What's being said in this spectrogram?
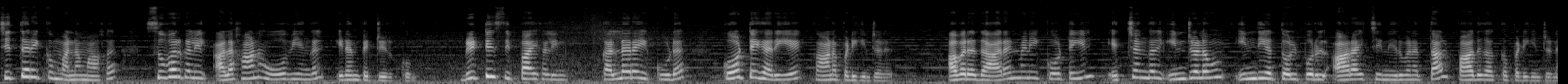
சித்தரிக்கும் வண்ணமாக சுவர்களில் அழகான ஓவியங்கள் இடம்பெற்றிருக்கும். பிரிட்டிஷ் சிப்பாய்களின் கல்லறை கூட கோட்டை அருகே காணப்படுகின்றனர் அவரது அரண்மனை கோட்டையில் எச்சங்கள் இன்றளவும் இந்திய தொல்பொருள் ஆராய்ச்சி நிறுவனத்தால் பாதுகாக்கப்படுகின்றன.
